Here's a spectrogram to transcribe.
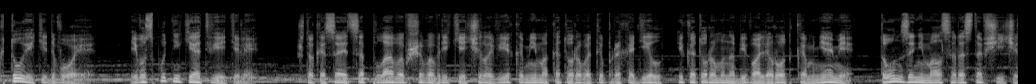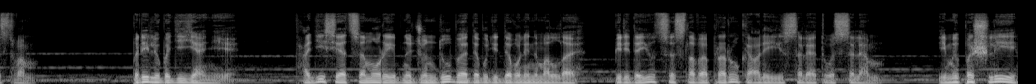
кто эти двое? Его спутники ответили, что касается плававшего в реке человека, мимо которого ты проходил и которому набивали рот камнями, то он занимался ростовщичеством. Прелюбодеяние. В хадисе от Самура ибн Джундуба, да будет доволен им Аллах, передаются слова пророка, алейхиссалату вассалям. «И мы пошли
